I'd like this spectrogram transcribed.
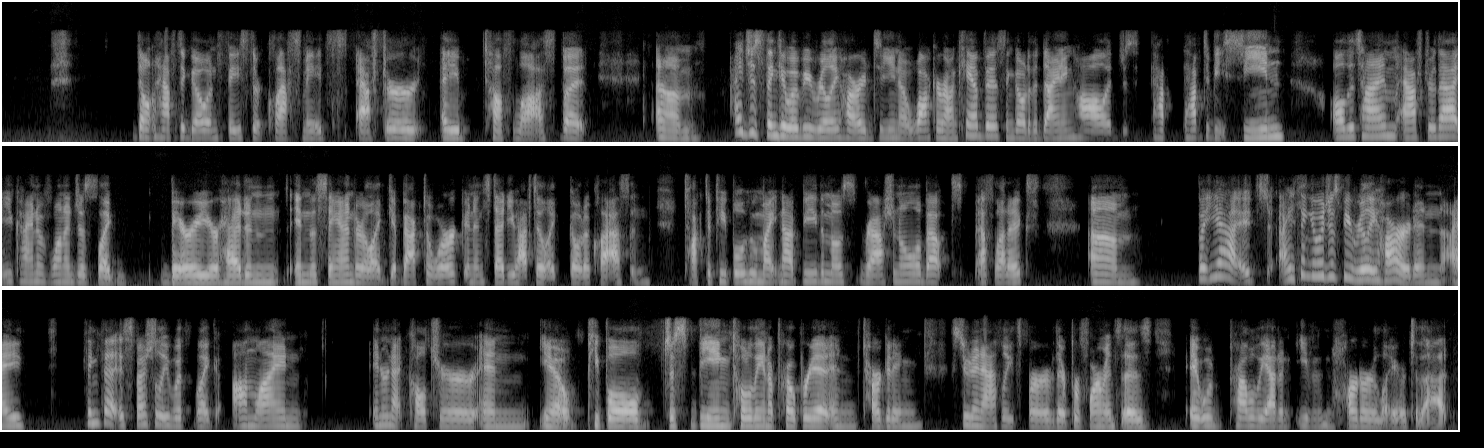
don't have to go and face their classmates after a tough loss. But um, I just think it would be really hard to, you know, walk around campus and go to the dining hall and just have have to be seen all the time after that. You kind of want to just like bury your head in in the sand or like get back to work and instead you have to like go to class and talk to people who might not be the most rational about athletics. Um but yeah, it's I think it would just be really hard and I think that especially with like online internet culture and you know people just being totally inappropriate and targeting student athletes for their performances it would probably add an even harder layer to that.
